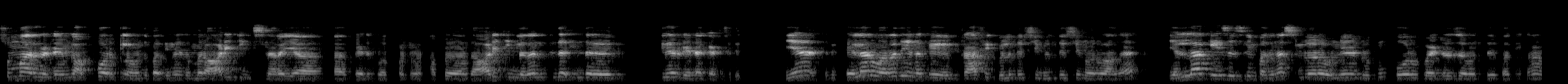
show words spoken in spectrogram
சும்மா இருக்கிற டைம்ல அப்போ ஒர்க்ல வந்து பாத்தீங்கன்னா இந்த மாதிரி ஆடிட்டிங்ஸ் நிறைய uh, எடுத்து ஒர்க் பண்ணுவேன். அப்போ அந்த ஆடிட்டிங்ல தான் இந்த இந்த கிளியர் டேட்டா கிடைச்சது. ஏன்? எல்லாரும் வர்றது எனக்கு டிராஃபிக் விழுந்துருச்சு விழுந்துருச்சுன்னு வருவாங்க. எல்லா கேசஸ்லயும் பாத்தீங்கன்னா சிமிலரா ஒன்னே இருக்கும். கோர் வந்து பாத்தீங்கன்னா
